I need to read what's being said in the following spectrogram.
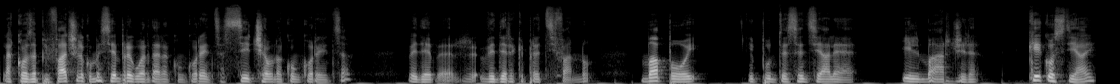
La cosa più facile, come sempre, è guardare la concorrenza. Se c'è una concorrenza, vedere, vedere che prezzi fanno, ma poi il punto essenziale è il margine. Che costi hai?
